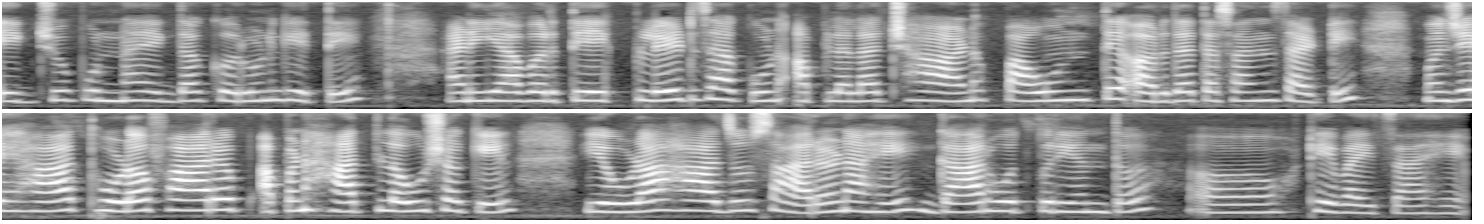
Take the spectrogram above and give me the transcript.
एकजीव पुन्हा एकदा करून घेते आणि यावरती एक प्लेट झाकून आपल्याला छान पाऊन ते अर्ध्या तासांसाठी म्हणजे हा थोडंफार आपण हात लावू शकेल एवढा हा जो सारण आहे गार होतपर्यंत ठेवायचा आहे.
